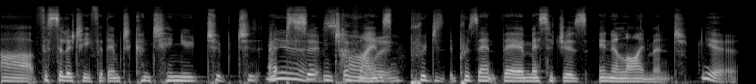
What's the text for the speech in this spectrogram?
uh, facility for them to continue to, to at Yes, certain times, pre- present their messages in alignment. Yeah.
